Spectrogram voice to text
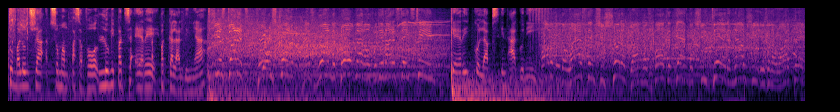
Tumalon siya at sumampa sa vault. Lumipad sa ere. Pagkalanding niya, She has done it! Carrie gold medal for the United States team. Kerry collapsed in agony. Probably the last thing she should have done was vault again, but she did, and now she is in a lot of pain.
